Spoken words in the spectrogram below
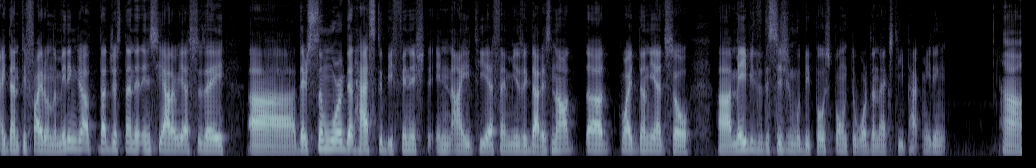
identified on the meeting that just ended in Seattle yesterday. Uh, there's some work that has to be finished in IETF MMUSIC that is not uh, quite done yet. So Uh, maybe the decision would be postponed toward the next TPAC meeting. Uh,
